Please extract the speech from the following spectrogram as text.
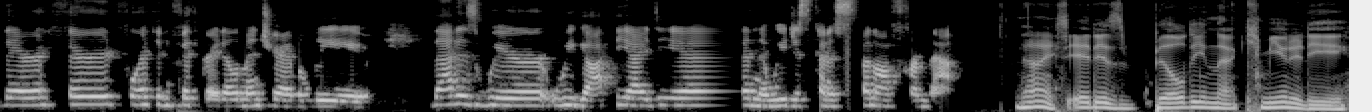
their third fourth and fifth grade elementary i believe that is where we got the idea and then we just kind of spun off from that Nice. It is building that community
